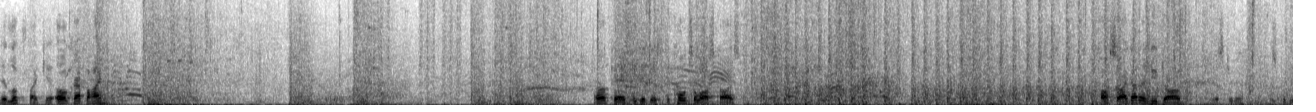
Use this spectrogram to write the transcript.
It looked like it. Oh crap, behind. Okay, look at this. The Colt's are lost cause. Also, I got a new dog yesterday. It's pretty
